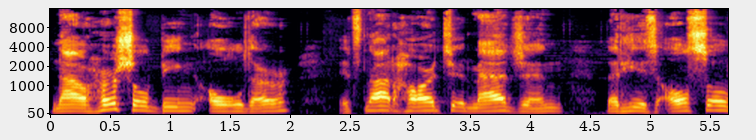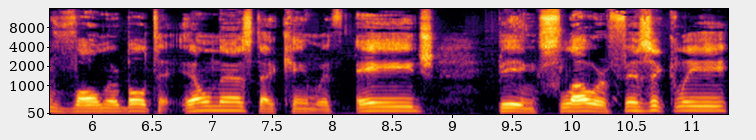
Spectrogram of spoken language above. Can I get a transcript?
Now, Hershel being older, it's not hard to imagine that he is also vulnerable to illness that came with age, being slower physically,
